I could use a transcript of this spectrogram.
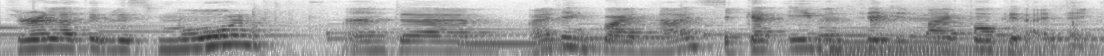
It's relatively small and um, I think quite nice. It can even fit in my pocket I think.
